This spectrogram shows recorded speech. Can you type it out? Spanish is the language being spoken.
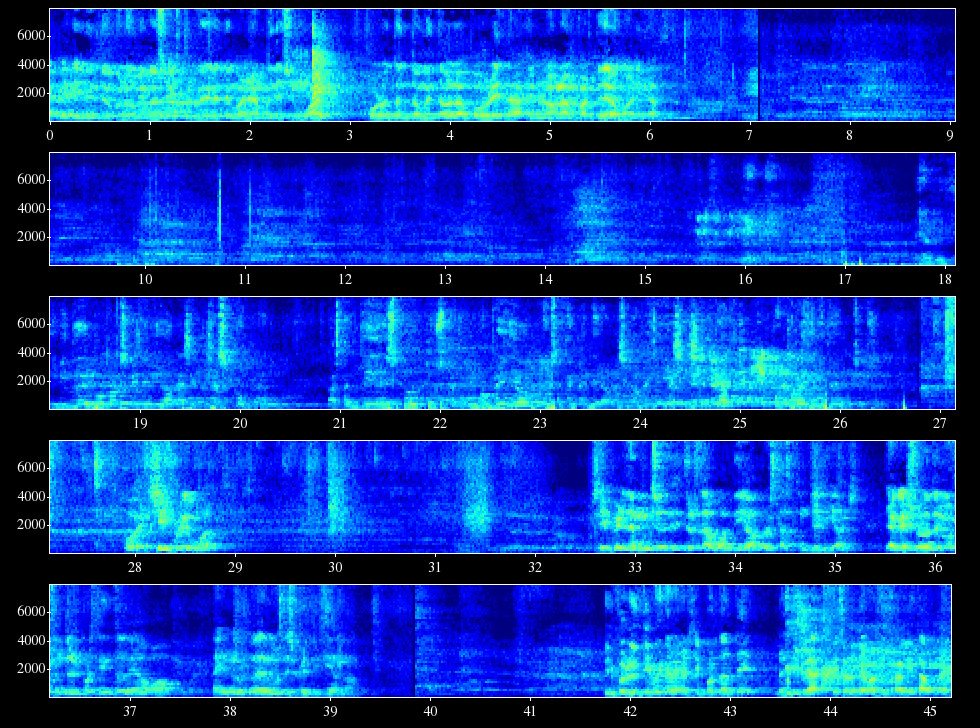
el crecimiento económico se distribuye de manera muy desigual, por lo tanto ha aumentado la pobreza en una gran parte de la humanidad. El crecimiento de pocos es debido a que las empresas compran bastantes productos al mismo precio y los hacen vender a un mismo precio y así se crea un empobrecimiento de muchos. Pues siempre igual. Se pierde muchos litros de agua al día por estas tonterías, ya que solo tenemos un 3% de agua, ahí no podemos desperdiciarla. Y por último y no menos importante, reciclar, que solo tenemos un planeta, hombre.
